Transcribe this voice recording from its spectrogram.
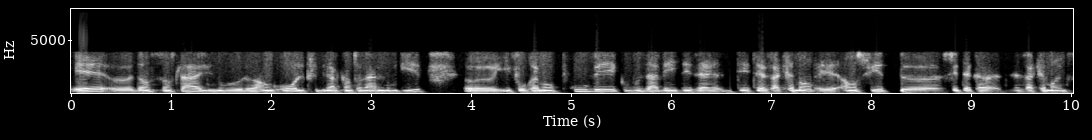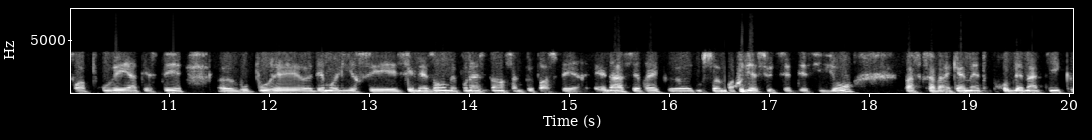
Et euh, dans ce sens-là, en gros, le tribunal cantonal nous dit euh, il faut vraiment prouver que vous avez des, des désagréments et ensuite ces désagréments une fois prouvés et attestés, vous pourrez démolir ces, ces maisons. Mais pour l'instant, ça ne peut pas se faire. Et là, c'est vrai que nous sommes beaucoup déçus de cette décision parce que ça va quand même être problématique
